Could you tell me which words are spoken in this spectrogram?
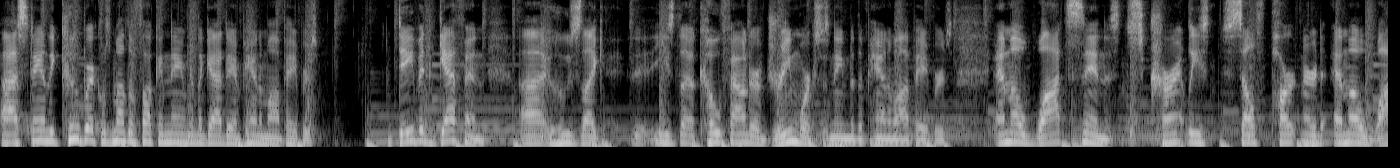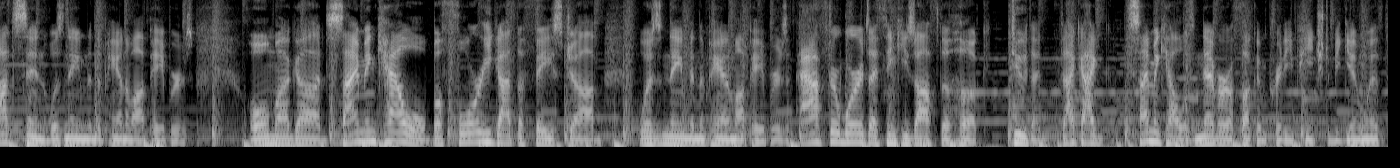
Uh, Stanley Kubrick was motherfucking named in the goddamn Panama Papers. David Geffen, uh, who's like, he's the co founder of DreamWorks, was named in the Panama Papers. Emma Watson, currently self partnered Emma Watson, was named in the Panama Papers. Oh my God. Simon Cowell, before he got the face job, was named in the Panama Papers. Afterwards, I think he's off the hook. Dude, that, that guy, Simon Cowell, was never a fucking pretty peach to begin with,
